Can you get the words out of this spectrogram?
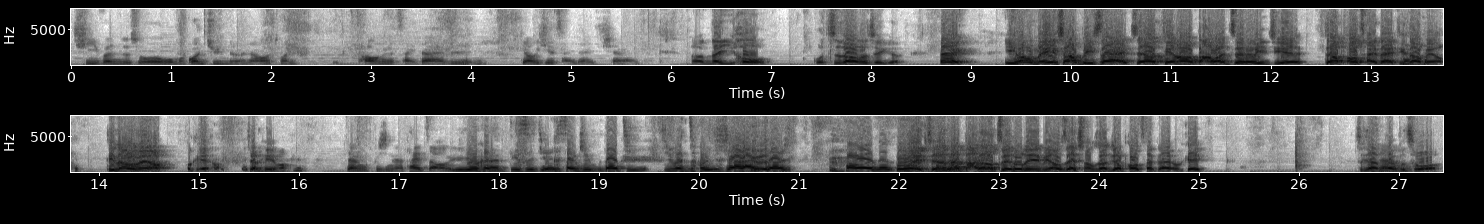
气氛，就说我们冠军了，然后突然抛那个彩带，还是掉一些彩带下来的。那以后我知道了这个，哎、欸，以后每一场比赛只要田浩打完最后一节都要抛彩带，听到没有？听到了没有？OK，好，这样可以吗？这样不行啊，太早，因为有可能第四节上去不到几几分钟就下来就要抛了那。不会，只要他打到最后那一秒在场上就要抛彩带，OK。这个安排不错。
